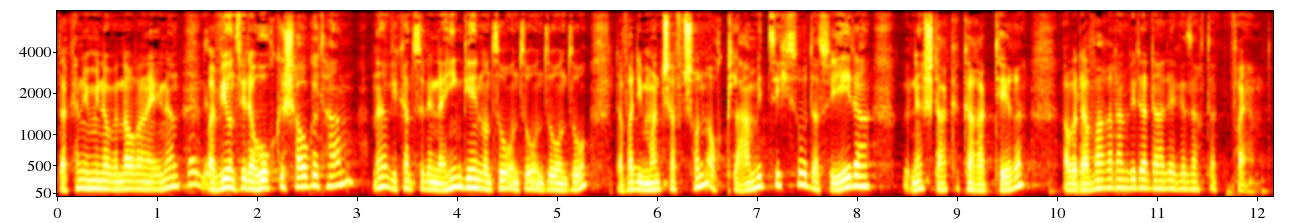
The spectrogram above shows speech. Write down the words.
Da kann ich mich noch genau daran erinnern, weil wir uns wieder hochgeschaukelt haben. Ne? Wie kannst du denn da hingehen und so und so und so und so. Da war die Mannschaft schon auch klar mit sich so, dass jeder, ne, starke Charaktere, aber da war er dann wieder da, der gesagt hat, Feierabend.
